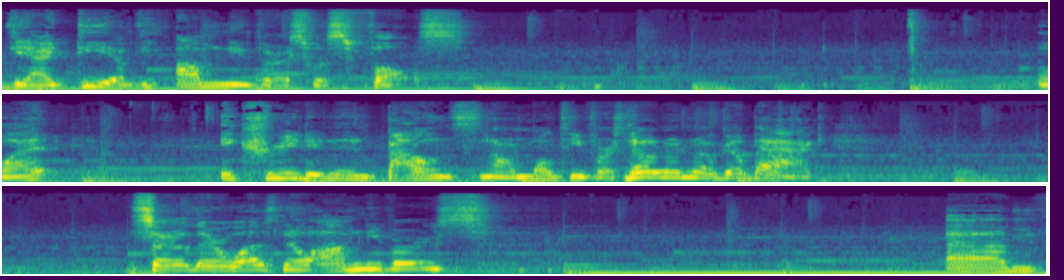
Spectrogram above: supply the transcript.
The idea of the omniverse was false. What? It created an imbalance in our multiverse. No, no, no, go back. So there was no omniverse? Um.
